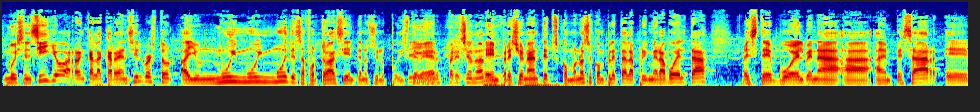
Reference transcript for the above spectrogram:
Muy sencillo, arranca la carrera en Silverstone. Hay un muy, muy, muy desafortunado accidente, no sé si lo pudiste Sí, ver. impresionante. Eh, impresionante. Entonces, como no se completa la primera vuelta, este, vuelven a, a- a empezar. Eh,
